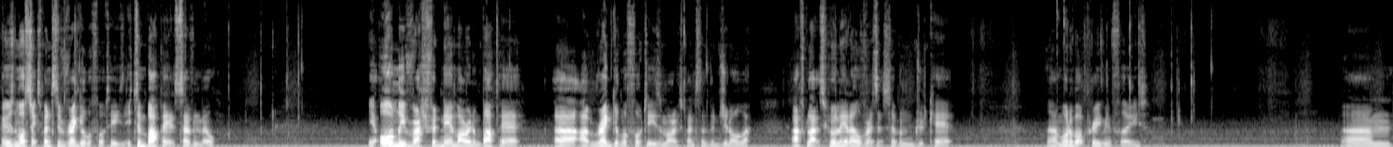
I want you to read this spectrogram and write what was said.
Who's the most expensive regular footies? It's Mbappe at seven mil. Yeah, only Rashford, Neymar, and Mbappe uh, at regular footies are more expensive than Ginola. After that's Julian Alvarez at 700k. Um, what about premium footies? Um,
